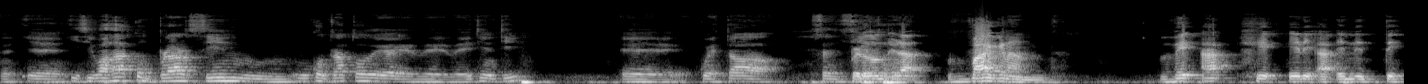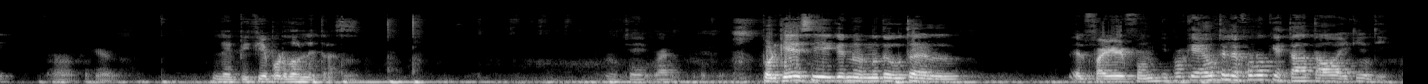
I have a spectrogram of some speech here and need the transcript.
Eh, eh, y si vas a comprar sin un contrato de, de, de AT&T, eh, cuesta 600. Perdón, era Vagrant. V-A-G-R-A-N-T. Ah. Le pifié por dos letras. Ok, right. ¿Por qué decís que no, no te gusta el, el Fire Phone? Y porque es un teléfono que está atado a AT&T.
